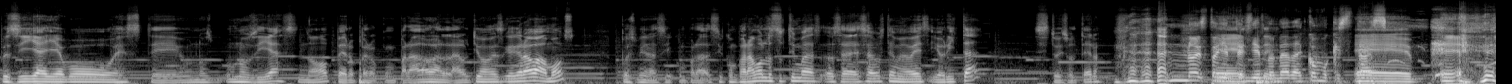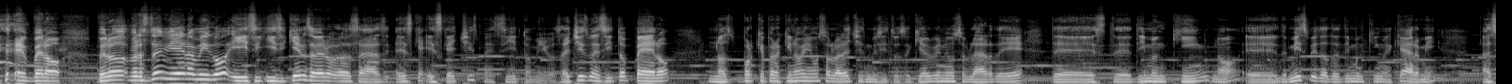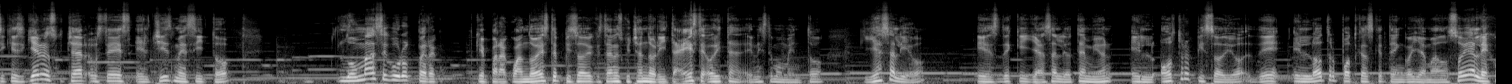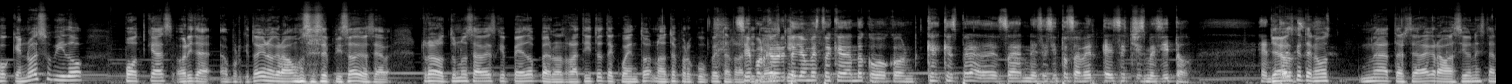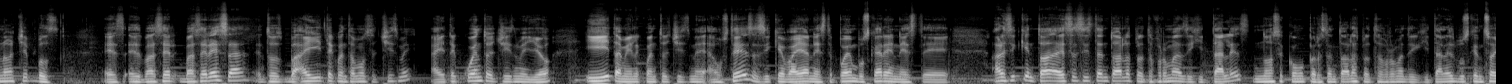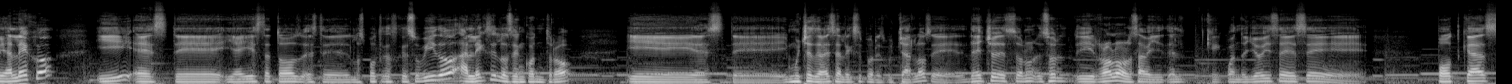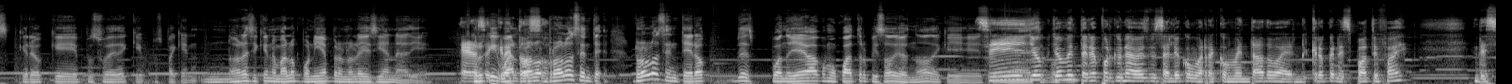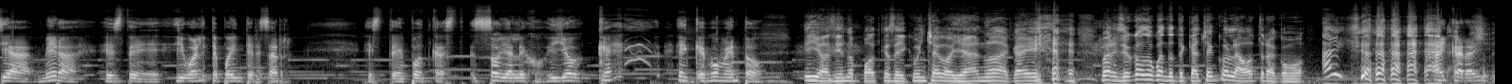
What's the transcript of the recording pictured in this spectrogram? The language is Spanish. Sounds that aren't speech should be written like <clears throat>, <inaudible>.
pues sí, ya llevo este unos, unos días, ¿no? Pero, pero comparado a la última vez que grabamos, pues mira, si, comparado, si comparamos las últimas, o sea, esa última vez y ahorita, estoy soltero. No estoy entendiendo este, nada. ¿Cómo que estás? Eh, eh, <laughs> eh, pero, pero, pero estoy bien, amigo. Y si, y si quieren saber, o sea, es que, es que hay chismecito, amigos. Hay chismecito, pero nos, porque por aquí no venimos a hablar de chismecitos. Aquí venimos a hablar de, de este Demon King, ¿no? The Misfit of the Demon King Academy. Así que si quieren escuchar ustedes el chismecito, lo más seguro para, que para cuando este episodio que están escuchando ahorita, este, ahorita, en este momento, que ya salió, es de que ya salió también el otro episodio de el otro podcast que tengo llamado Soy Alejo, que no he subido podcast ahorita, porque todavía no grabamos <laughs> ese episodio. O sea, raro, tú no sabes qué pedo, pero al ratito te cuento, no te preocupes al ratito. Sí, porque ahorita yo me estoy quedando como con, ¿qué, qué espera? O sea, necesito saber ese chismecito. Ya ves que tenemos una tercera grabación esta noche, pues es, va, a ser, va a ser esa. Entonces ahí te contamos el chisme. Ahí te cuento el chisme yo. Y también le cuento el chisme a ustedes. Así que vayan, este, pueden buscar en este. Ahora sí que en todas. Ese sí está en todas las plataformas digitales. No sé cómo, pero está en todas las plataformas digitales. Busquen Soy Alejo. Y este. Y ahí está todos este, los podcasts que he subido. Alexis los encontró. Y este y muchas gracias Alexis por escucharlos. Eh, de hecho, y Rolo lo sabe, el, que cuando yo hice ese podcast, creo que pues fue de que, pues para que, ahora sí que nomás lo ponía, pero no le decía a nadie. creo que igual Rolo, se enteró, cuando ya llevaba como cuatro episodios, ¿no? De que sí, yo, yo me enteré porque una vez me salió como recomendado en, creo que en Spotify. Decía, mira, este, igual te puede interesar este podcast. Soy Alejo. Y yo, ¿qué? <laughs> ¿En qué momento? Y yo haciendo podcast ahí con un chagoyano acá. Y <laughs> pareció como cuando te cachan con la otra, como, ¡ay! <laughs> ¡Ay, caray!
